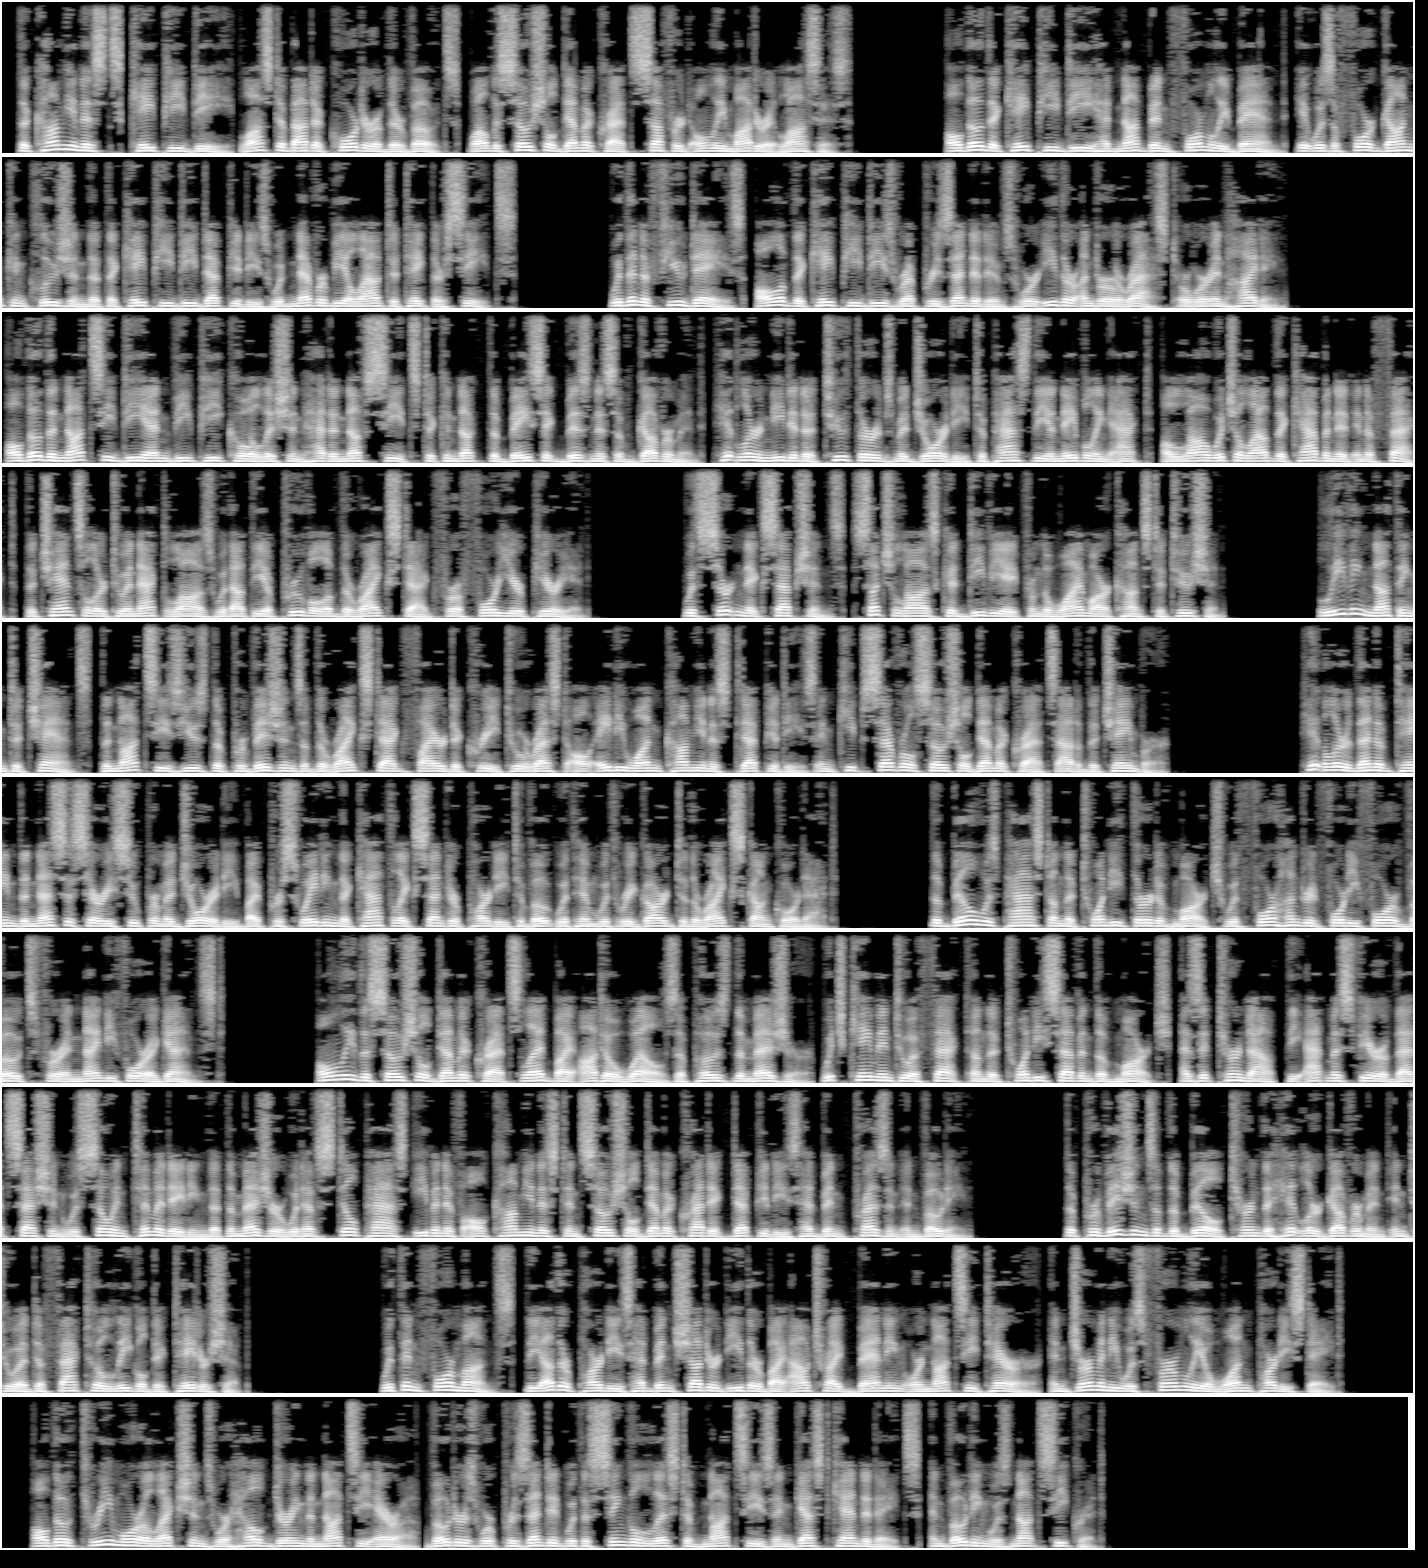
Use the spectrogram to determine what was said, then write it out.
The Communists KPD lost about a quarter of their votes, while the Social Democrats suffered only moderate losses. Although the KPD had not been formally banned, it was a foregone conclusion that the KPD deputies would never be allowed to take their seats. Within a few days, all of the KPD's representatives were either under arrest or were in hiding. Although the Nazi DNVP coalition had enough seats to conduct the basic business of government, Hitler needed a two-thirds majority to pass the Enabling Act, a law which allowed the cabinet in effect, the chancellor to enact laws without the approval of the Reichstag for a four-year period. With certain exceptions, such laws could deviate from the Weimar Constitution. Leaving nothing to chance, the Nazis used the provisions of the Reichstag fire decree to arrest all 81 communist deputies and keep several social democrats out of the chamber. Hitler then obtained the necessary supermajority by persuading the Catholic Centre Party to vote with him with regard to the Reichskonkordat. The bill was passed on 23 March with 444 votes for and 94 against. Only the Social Democrats led by Otto Wels opposed the measure, which came into effect on 27 March. As it turned out, the atmosphere of that session was so intimidating that the measure would have still passed even if all Communist and Social Democratic deputies had been present and voting. The provisions of the bill turned the Hitler government into a de facto legal dictatorship. Within four months, the other parties had been shuttered either by outright banning or Nazi terror, and Germany was firmly a one-party state. Although three more elections were held during the Nazi era, voters were presented with a single list of Nazis and guest candidates, and voting was not secret.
